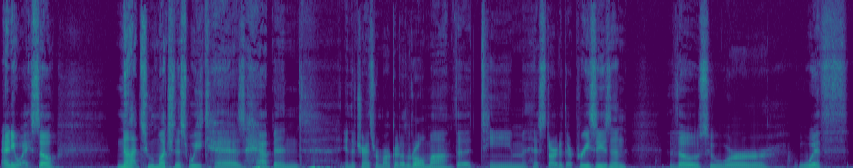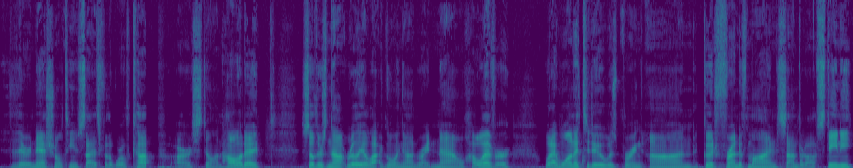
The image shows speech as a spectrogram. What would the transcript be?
Anyway, so not too much this week has happened in the transfer market of Roma. The team has started their preseason. Those who were with their national team sides for the World Cup are still on holiday. So there's not really a lot going on right now. However, what I wanted to do was bring on a good friend of mine, Sandro Austini.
